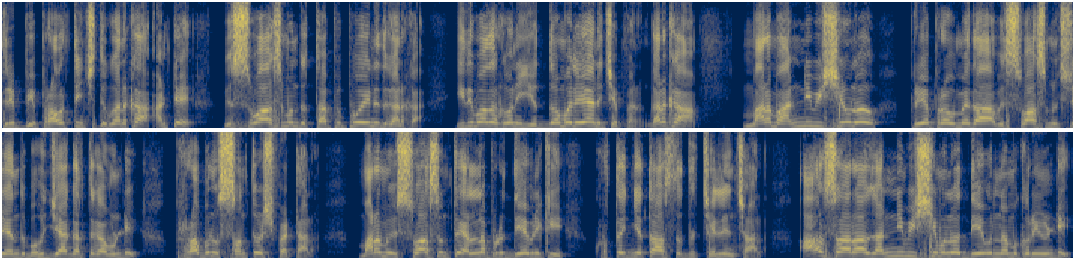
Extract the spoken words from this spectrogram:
త్రిప్పి ప్రవర్తించదు గనక అంటే విశ్వాసమందు తప్పిపోయినది గనక. ఇది మొదలుకొని యుద్ధములే అని చెప్పాను. గనక మనం అన్ని విషయంలో ప్రియ ప్రభు మీద విశ్వాసం ఉంచేందు బహు జాగ్రత్తగా ఉండి ప్రభును సంతోషపెట్టాలి. మనం విశ్వాసంతో ఎల్లప్పుడూ దేవునికి కృతజ్ఞతాస్థత చెల్లించాలి. ఆశారాజు అన్ని విషయంలో దేవుని నమ్ముకొని ఉండి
